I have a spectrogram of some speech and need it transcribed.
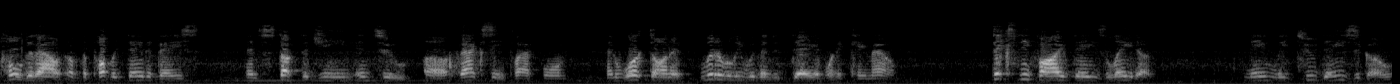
pulled it out of the public database and stuck the gene into a vaccine platform and worked on it literally within a day of when it came out. 65 days later, namely two days ago,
